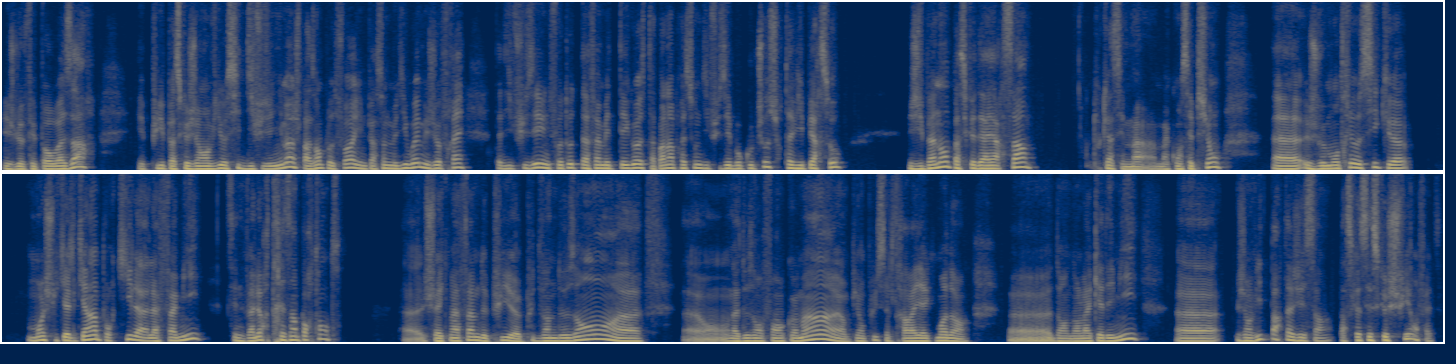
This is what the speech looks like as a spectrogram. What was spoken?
et je le fais pas au hasard. Et puis, parce que j'ai envie aussi de diffuser une image. Par exemple, l'autre fois, une personne me dit Ouais, mais Geoffrey, tu as diffusé une photo de ta femme et de tes gosses. Tu pas l'impression de diffuser beaucoup de choses sur ta vie perso? J'ai dit Ben non, parce que derrière ça, en tout cas, c'est ma, conception, je veux montrer aussi que moi, je suis quelqu'un pour qui la famille, c'est une valeur très importante. Euh, je suis avec ma femme depuis euh, plus de 22 ans. Euh, on a deux enfants en commun. Et puis en plus, elle travaille avec moi dans, l'académie. J'ai envie de partager ça parce que c'est ce que je suis en fait.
